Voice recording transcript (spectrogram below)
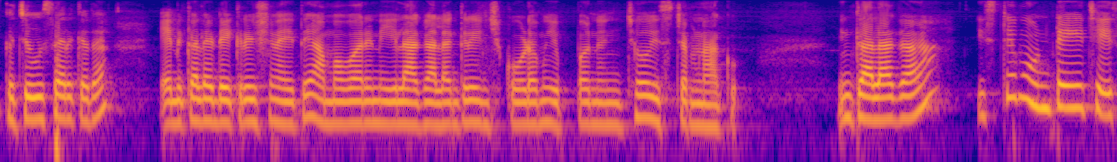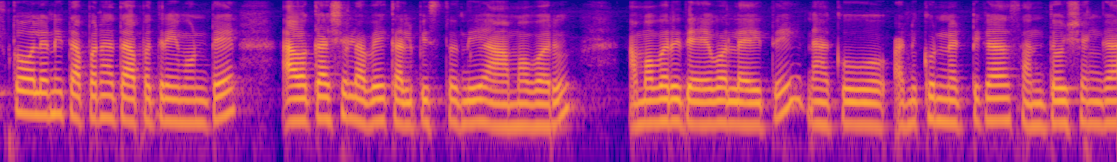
ఇక చూశారు కదా వెనకాల డెకరేషన్ అయితే అమ్మవారిని ఇలాగ అలంకరించుకోవడం ఎప్పటి నుంచో ఇష్టం నాకు. ఇంకా అలాగా ఇష్టం ఉంటే చేసుకోవాలని తపన తాపత్రయం ఉంటే అవకాశాలు అవే కల్పిస్తుంది ఆ అమ్మవారు. అమ్మవారి దయ వల్ల అయితే నాకు అనుకున్నట్టుగా సంతోషంగా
